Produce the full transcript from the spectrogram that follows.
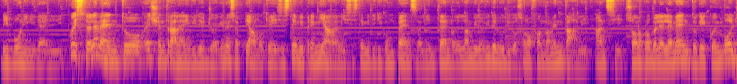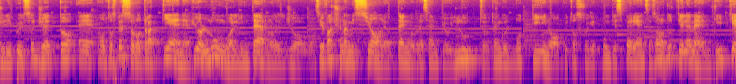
dei buoni livelli. Questo elemento è centrale nei videogiochi. Noi sappiamo che i sistemi premiali, i sistemi di ricompensa all'interno dell'ambito videoludico sono fondamentali, anzi sono proprio l'elemento che coinvolge di più il soggetto e molto spesso lo trattiene più a lungo all'interno del gioco. Se io faccio una missione, ottengo per esempio il loot, ottengo il bottino piuttosto che punti esperienza, sono tutti elementi che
